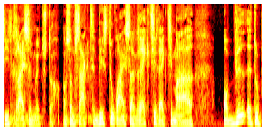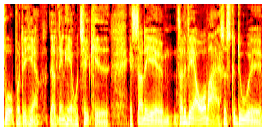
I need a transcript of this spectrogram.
dit rejsemønster. Og som sagt, hvis du rejser rigtig, rigtig meget, og ved, at du bor på det her, eller den her hotelkæde, ja, så, er det, øh, så er det værd at overveje. Så skal, du, øh,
